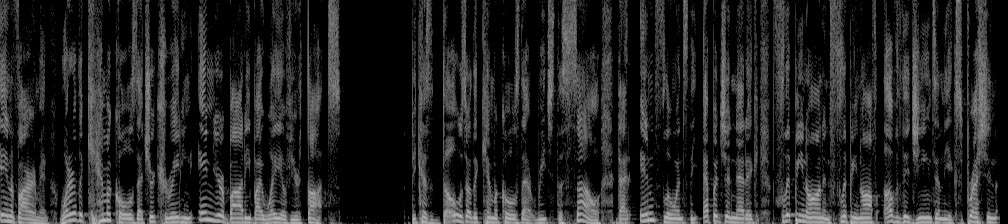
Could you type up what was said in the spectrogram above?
environment. What are the chemicals that you're creating in your body by way of your thoughts? Because those are the chemicals that reach the cell that influence the epigenetic flipping on and flipping off of the genes and the expression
